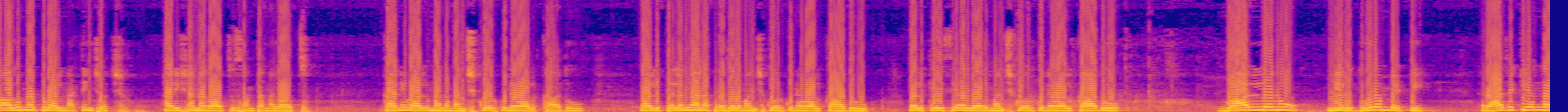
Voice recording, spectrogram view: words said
బాగున్నట్టు వాళ్ళు నటించవచ్చు హరీష్ అన్న కావచ్చు సంతన్న కావచ్చు. కానీ వాళ్ళు మన మంచి కోరుకునే వాళ్ళు కాదు. వాళ్ళు తెలంగాణ ప్రజల మంచి కోరుకునే వాళ్ళు కాదు. వాళ్ళు కేసీఆర్ గారి మంచి కోరుకునే వాళ్ళు కాదు. వాళ్ళను మీరు దూరం పెట్టి రాజకీయంగా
